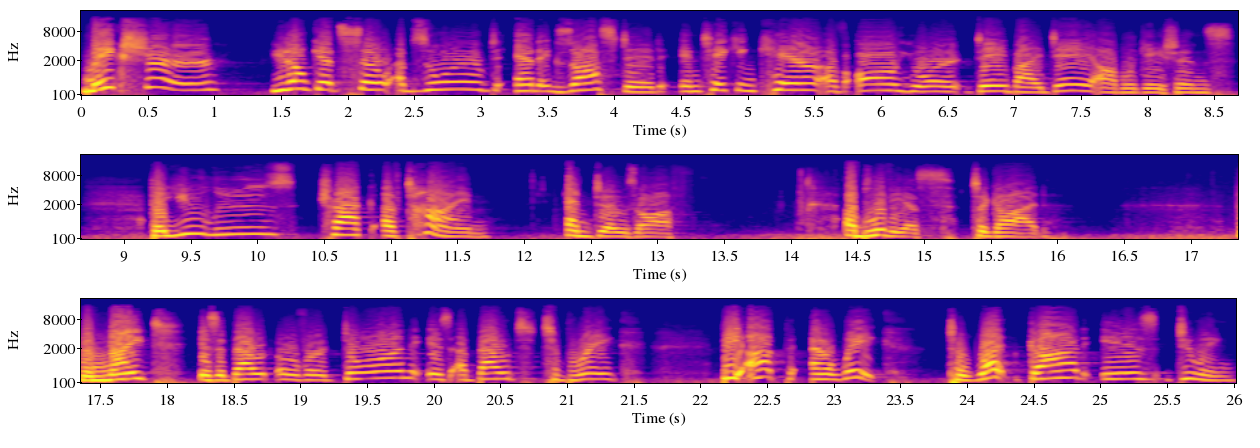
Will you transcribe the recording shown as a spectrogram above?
Make sure you don't get so absorbed and exhausted in taking care of all your day by day obligations that you lose track of time and doze off, oblivious to God. The night is about over, dawn is about to break. Be up and awake to what God is doing.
